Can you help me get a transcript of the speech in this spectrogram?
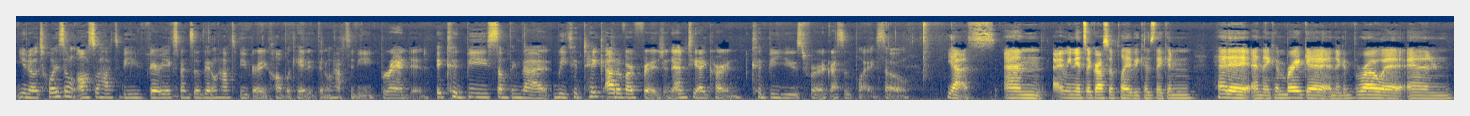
you know, toys don't also have to be very expensive. They don't have to be very complicated. They don't have to be branded. It could be something that we could take out of our fridge. An empty egg carton could be used for aggressive play. So Yes. And I mean it's aggressive play because they can hit it and they can break it and they can throw it and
